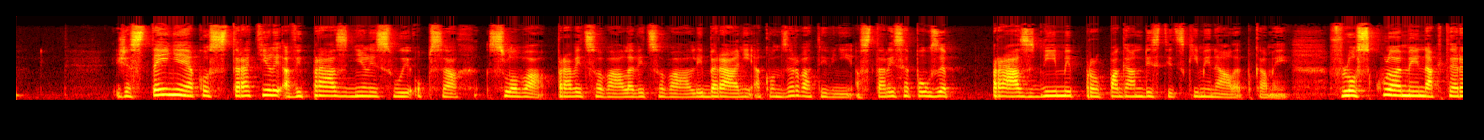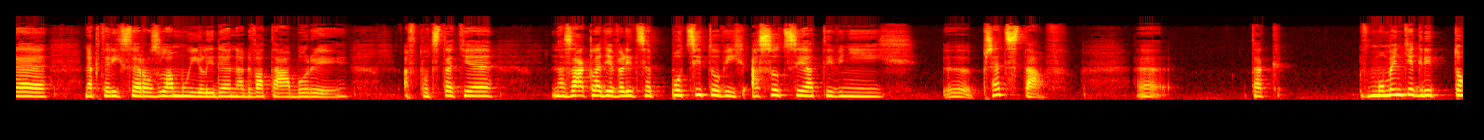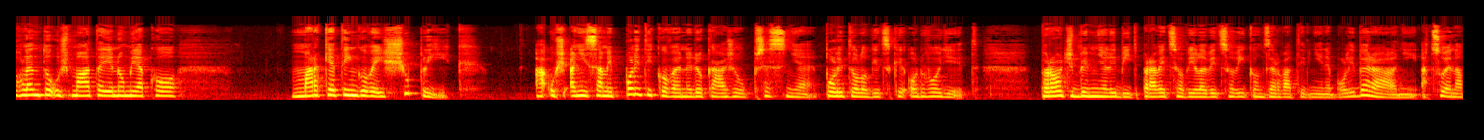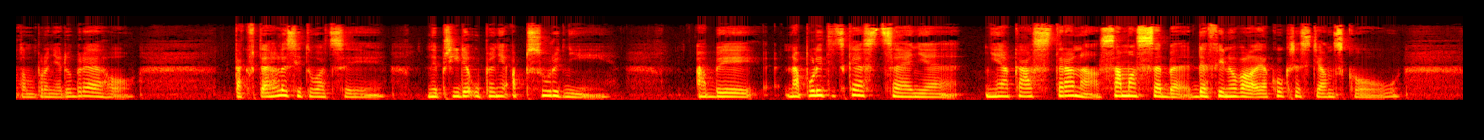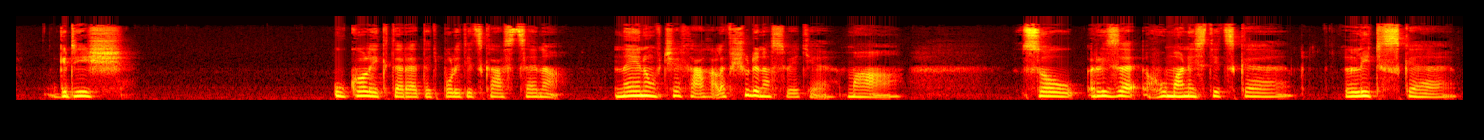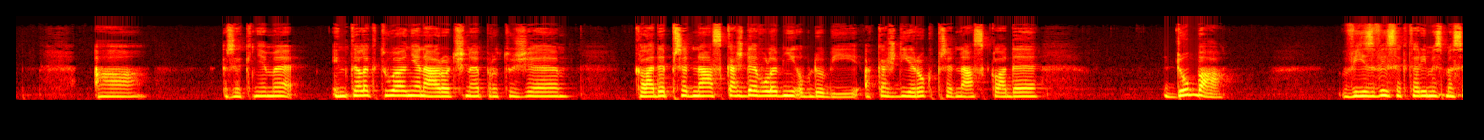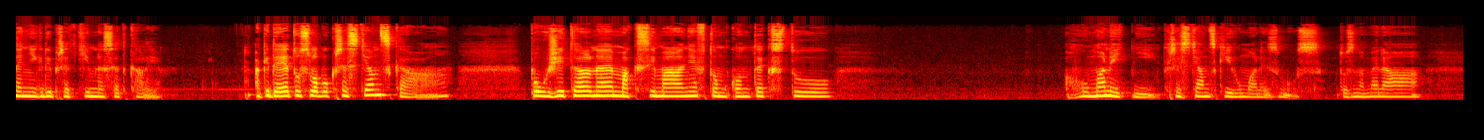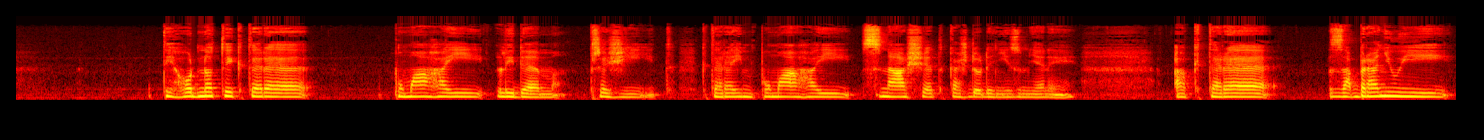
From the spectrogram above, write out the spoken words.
že stejně jako ztratili a vyprázdnili svůj obsah slova pravicová, levicová, liberální a konzervativní a stali se pouze prázdnými propagandistickými nálepkami, floskulemi, na, které, na kterých se rozlamují lidé na dva tábory a v podstatě na základě velice pocitových, asociativních e, představ, e, tak v momentě, kdy tohle to už máte jenom jako marketingový šuplík a už ani sami politikové nedokážou přesně politologicky odvodit, proč by měli být pravicoví, levicoví, konzervativní nebo liberální a co je na tom pro ně dobrého, tak v téhle situaci nepřijde úplně absurdní, aby na politické scéně nějaká strana sama sebe definovala jako křesťanskou, když úkoly, které teď politická scéna nejenom v Čechách, ale všude na světě má, jsou ryze humanistické, lidské a řekněme intelektuálně náročné, protože klade před nás každé volební období a každý rok před nás klade doba výzvy, se kterými jsme se nikdy předtím nesetkali. A kde je to slovo křesťanská použitelné maximálně v tom kontextu humanitní, křesťanský humanismus. To znamená ty hodnoty, které pomáhají lidem přežít, které jim pomáhají snášet každodenní změny a které zabraňují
